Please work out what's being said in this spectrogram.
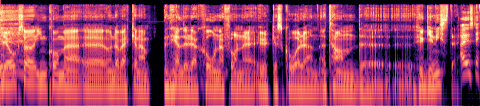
Det har också inkommit eh, under veckorna en hel del reaktioner från eh, yrkeskåren eh, tandhygienister. Ja, just det.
